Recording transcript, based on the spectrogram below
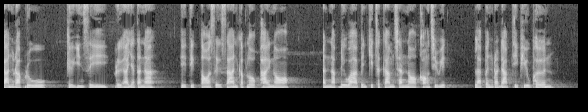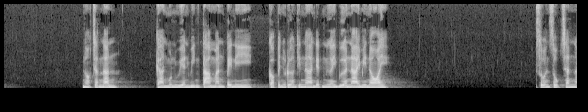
การรับรู้ คืออินทรีย์หรืออายตนะ ที่ติดต่อสื่อสารกับโลกภายนอก อันนับได้ว่าเป็นกิจกรรมชั้นนอกของชีวิต และเป็นระดับที่ผิวเผิน นอกจากนั้น การหมุนเวียนวิ่งตามมันไปนี้ ก็เป็นเรื่องที่น่าเด็ดเหนื่อยเบื่อหน่ายไม่น้อย ส่วนสุขชั้นใน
